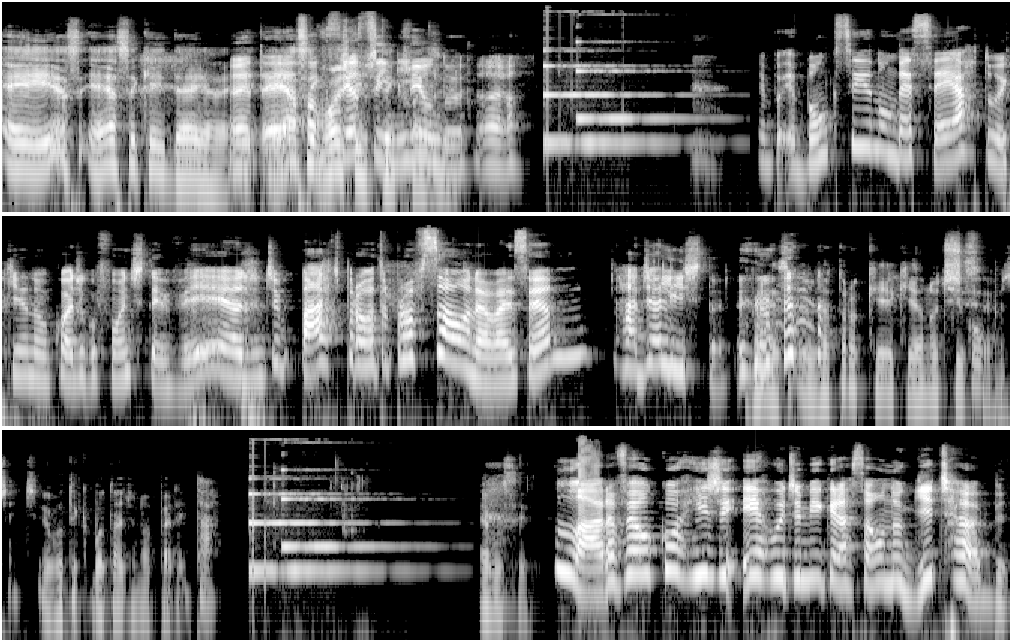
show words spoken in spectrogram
É, é essa, é essa que é a ideia. É, É, essa tem voz que a ser gente tem que lindo. fazer. É. É bom que se não der certo aqui no Código Fonte TV, a gente parte para outra profissão, né? Vai ser radialista. Vanessa, eu já troquei aqui a notícia. Desculpa, gente. Eu vou ter que botar de novo, peraí. Tá. É você. Laravel corrige erro de migração no GitHub.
